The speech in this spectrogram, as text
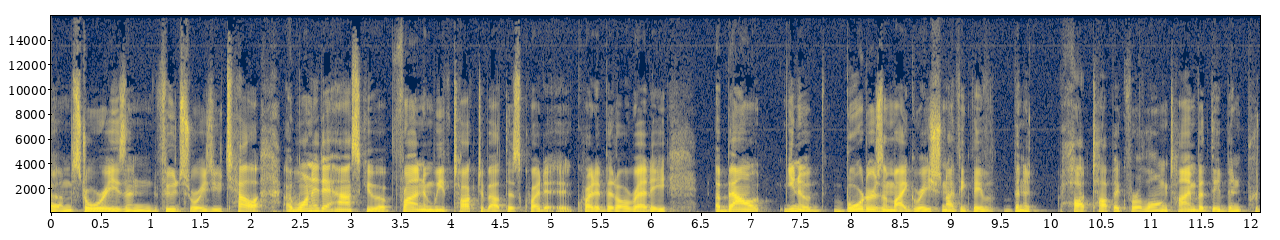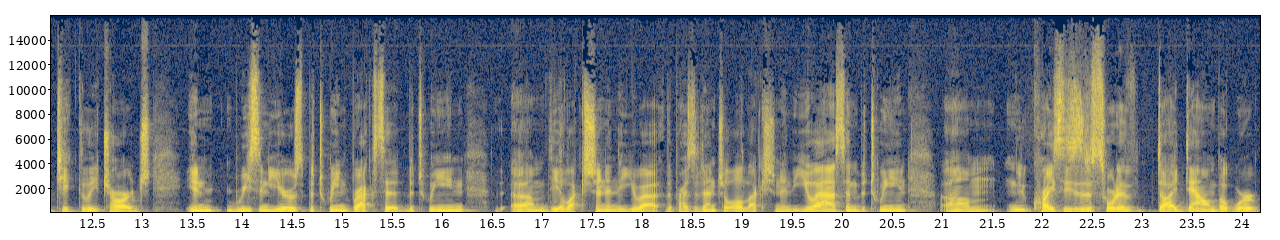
um, stories and food stories you tell, I wanted to ask you up front, and we've talked about this quite a, quite a bit already, about you know borders and migration. I think they've been a hot topic for a long time, but they've been particularly charged in recent years between Brexit, between um, the election in the U.S., the presidential election in the U.S., and between um, crises that sort of died down, but were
